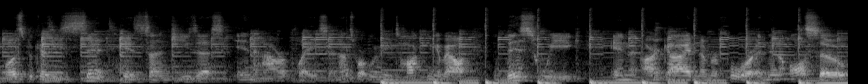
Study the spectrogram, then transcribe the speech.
Well, it's because He sent His Son Jesus in our place. And that's what we're going to be talking about this week in our guide number four. And then also,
